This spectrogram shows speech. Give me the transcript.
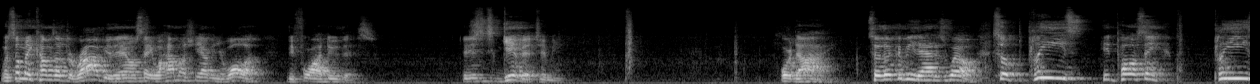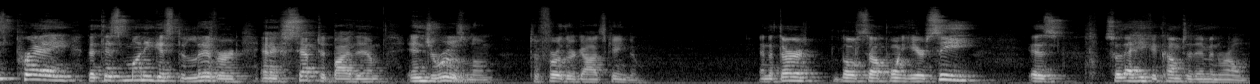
When somebody comes up to rob you, they don't say, Well, how much do you have in your wallet before I do this? They just give it to me or die. So there could be that as well. So please, Paul's saying, Please pray that this money gets delivered and accepted by them in Jerusalem to further God's kingdom. And the third little sub point here, C, is so that he could come to them in Rome.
